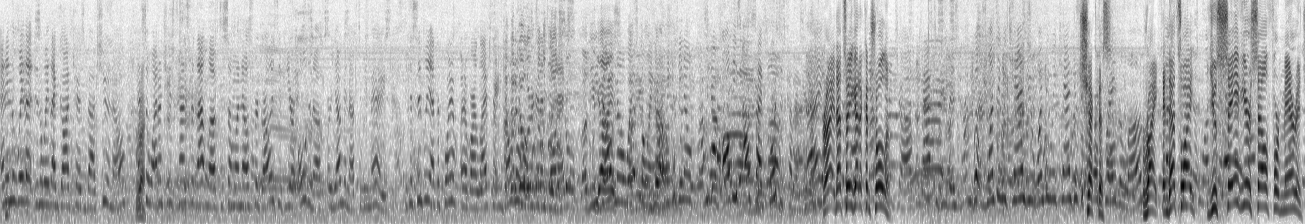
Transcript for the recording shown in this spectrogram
And in the way that in the way that God cares about you, no? And Right. so why don't you just transfer that love to someone else, regardless if you're old enough or young enough to be married? Because simply at the point of, of our lives that we don't know what we're gonna do next, Love you we guys. don't know what's going on because you know we have all these outside forces coming in, right? Right, that's why you gotta control them. We have to do this. But one thing we can do, one thing we can do is Check this. the love. Right, and that's why you save yourself for marriage.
